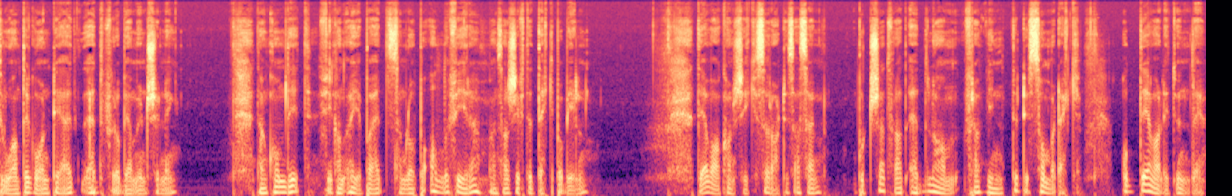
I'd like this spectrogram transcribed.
dro han til gården til Ed for å be om unnskyldning. Da han kom dit, fikk han øye på Ed som lå på alle fire mens han skiftet dekk på bilen. Det var kanskje ikke så rart i seg selv, bortsett fra at Ed la om fra vinter til sommerdekk, og det var litt underlig,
